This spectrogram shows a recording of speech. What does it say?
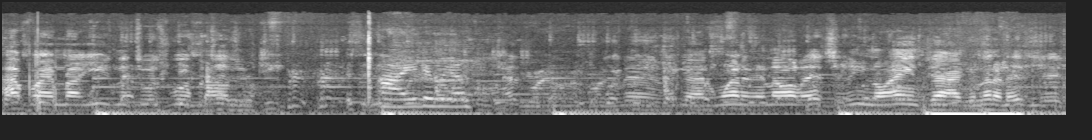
I probably not using it to its full potential. Alright, there we go. They got running and all that shit. You know, I ain't jogging none of that shit.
